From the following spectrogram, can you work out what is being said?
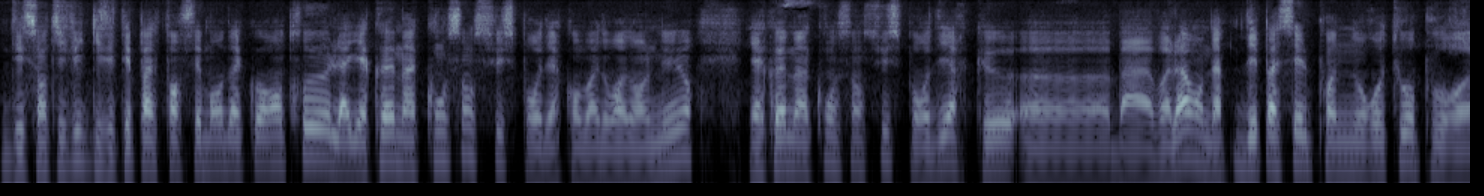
des scientifiques qui n'étaient pas forcément d'accord entre eux. Là, il y a quand même un consensus pour dire qu'on va droit dans le mur. Il y a quand même un consensus pour dire que, bah voilà, on a dépassé le point de nos retours pour,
